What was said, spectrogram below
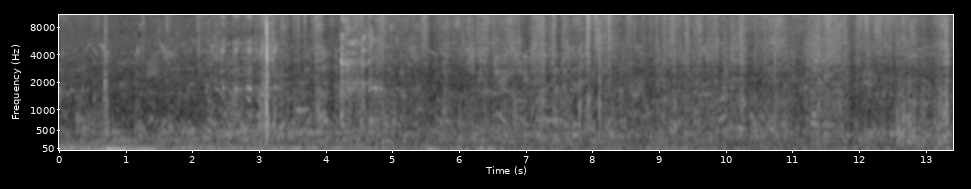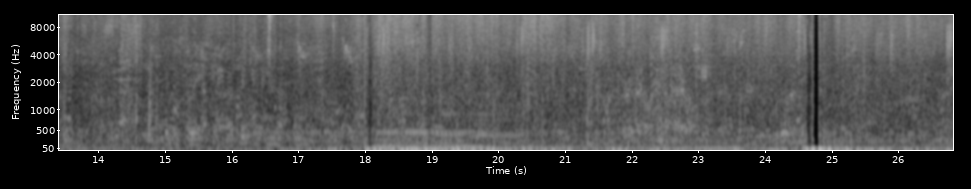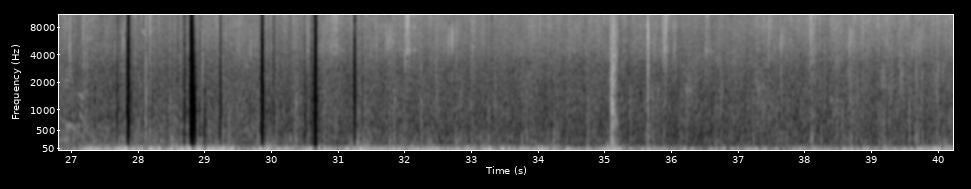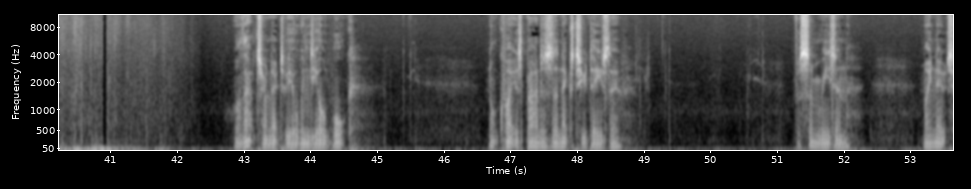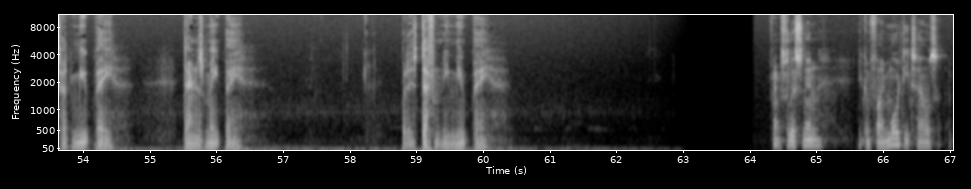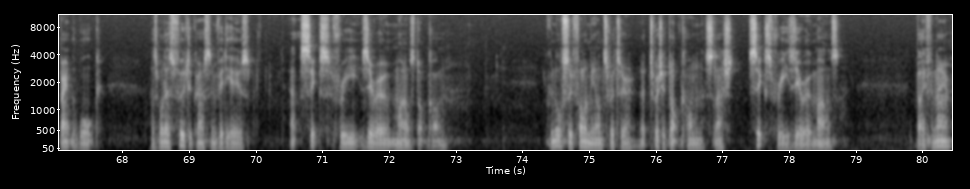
Well, that turned out to be a windy old walk. Not quite as bad as the next two days, though. For some reason, my notes had Mupe Bay down as Mate Bay. but it's definitely Mupe Bay. Thanks for listening. You can find more details about the walk, as well as photographs and videos, at 630miles.com. You can also follow me on Twitter at twitter.com slash 630miles. Bye for now.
